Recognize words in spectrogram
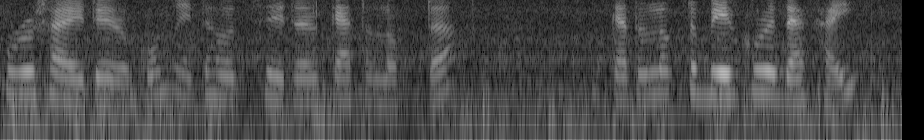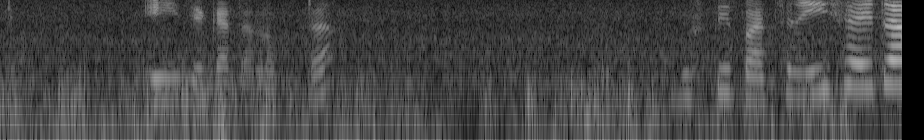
পুরো শাড়িটা এরকম। এটা হচ্ছে এটার ক্যাটালগটা ক্যাটালগটা বের করে দেখাই। এই যে ক্যাটালগটা বুঝতেই পারছেন, এই শাড়িটা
